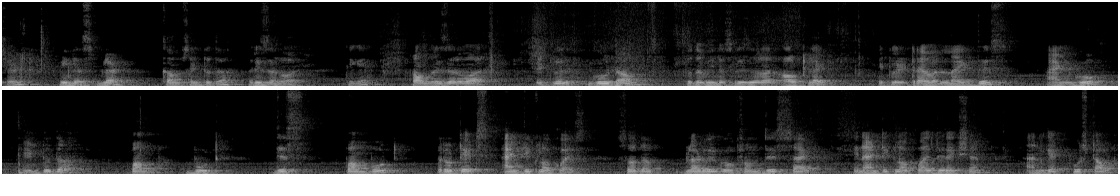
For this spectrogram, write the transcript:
patient venous blood comes into the reservoir. Okay? From reservoir it will go down to the venous reservoir outlet. It will travel like this and go into the pump boot. This pump boot rotates anti-clockwise. So the blood will go from this side in anti-clockwise direction and get pushed out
